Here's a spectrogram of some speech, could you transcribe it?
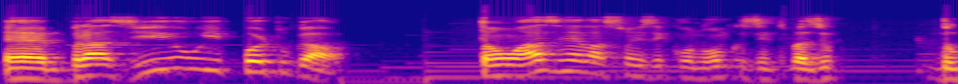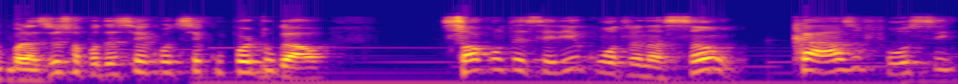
é, Brasil e Portugal. Então, as relações econômicas entre Brasil do Brasil só poderia acontecer com Portugal. Só aconteceria com outra nação caso fosse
